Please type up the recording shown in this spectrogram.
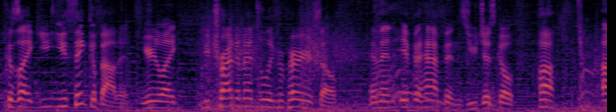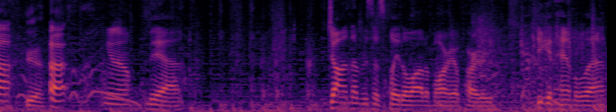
Because like you, you think about it, you're like you try to mentally prepare yourself, and then if it happens, you just go, huh, uh, Yeah. uh, you know. Yeah. John Numbers has played a lot of Mario Party. He can handle that.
